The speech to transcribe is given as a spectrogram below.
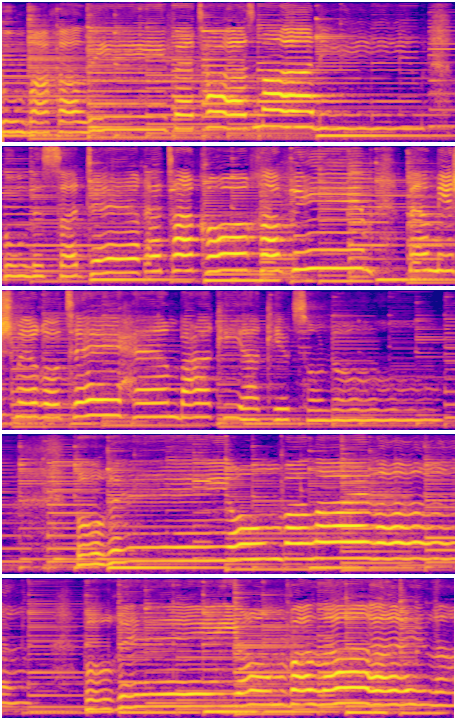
ומחליף את הזמנים ומסדר את הכוכבים במשמרותיהם ברקיע כרצונו בורא יום ולילה, בורא יום ולילה,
